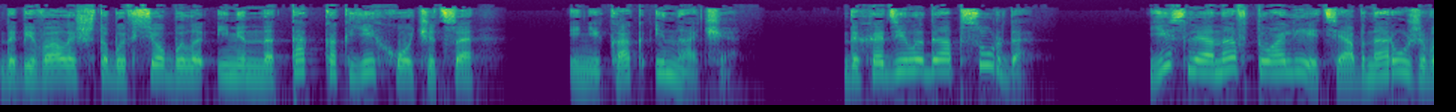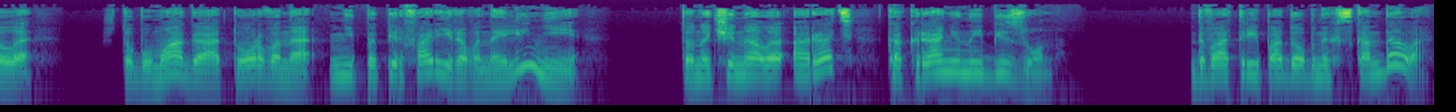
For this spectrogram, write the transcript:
Добивалась, чтобы все было именно так, как ей хочется, и никак иначе. Доходило до абсурда. Если она в туалете обнаруживала, что бумага оторвана не по перфорированной линии, то начинала орать, как раненый бизон. Два-три подобных скандала,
